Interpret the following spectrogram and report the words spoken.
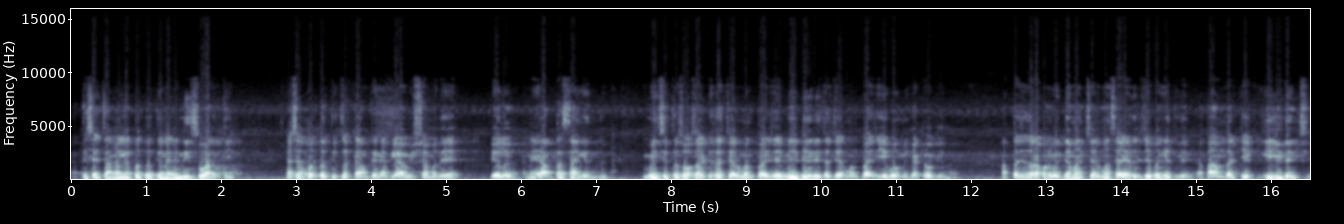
अतिशय चांगल्या पद्धतीने आणि निस्वार्थी. अशा पद्धतीचं काम त्याने आपल्या आयुष्यामध्ये केलं आणि आताच सांगितलं. मी चित्त सोसायटीचा चेअरमन पाहिजे मी डेअरीचा चेअरमन पाहिजे ही भूमिका ठेवली नाही. आताचे जर आपण विद्यमान चेअरमन सह्याद्रीचे बघितले आता आमदारकी एक गेली त्यांची.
